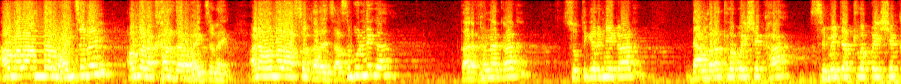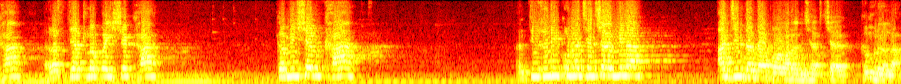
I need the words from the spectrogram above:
आम्हाला आमदार व्हायचं नाही आम्हाला खासदार व्हायचं नाही आणि आम्हाला असं करायचं. असं बोलले का? कारखाना काढ सुतगिरणी काढ डांबरातलं पैसे खा सिमेंटातलं पैसे खा रस्त्यातलं पैसे खा कमिशन खा. आणि ती जुनी कुणाच्या चावीला? अजितदादा पवारांच्या कमरला.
